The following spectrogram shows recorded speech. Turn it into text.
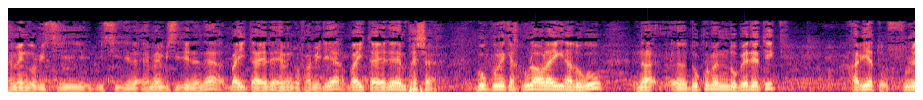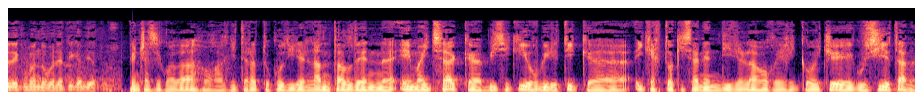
hemengo bizi, bizi hemen bizi dinena, baita ere, hemengo familiar, baita ere, enpreser. Guk gure karkula hola egina dugu, na, uh, dokumentu beretik, abiatuz, zure dokumendu beretik abiatuz. Pentsatzekoa da, hor gitaratuko diren lantalden emaitzak eh, biziki horbiletik uh, ikertuak izanen direla hor erriko etxe guzietan.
